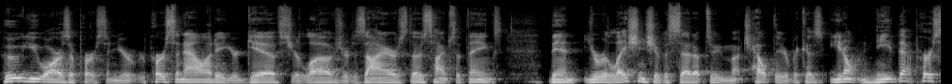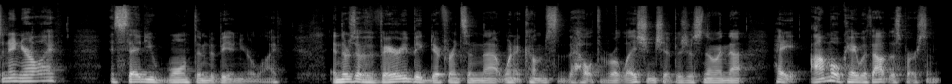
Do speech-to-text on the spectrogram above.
who you are as a person, your, your personality, your gifts, your loves, your desires, those types of things, then your relationship is set up to be much healthier because you don't need that person in your life Instead, you want them to be in your life. And there's a very big difference in that when it comes to the health of a relationship is just knowing that, hey, I'm okay without this person.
